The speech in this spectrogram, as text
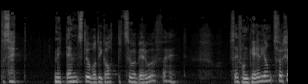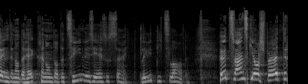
Das hat mit dem zu tun, was die Gott dazu berufen hat. Das Evangelium zu verkünden an den Hecken und an den Zäunen, wie es Jesus sagt. Die Leute einzuladen. Heute, 20 Jahre später,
